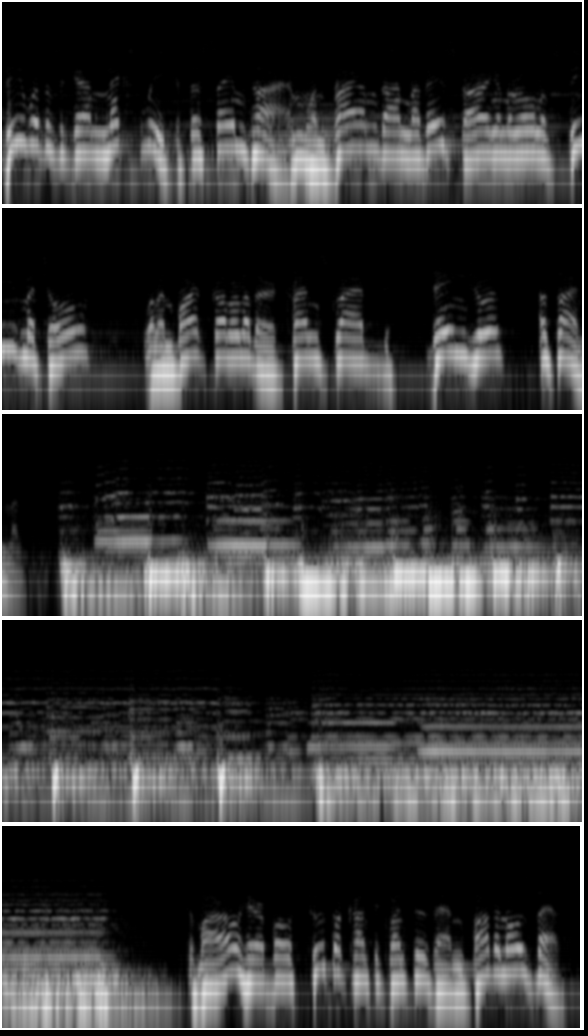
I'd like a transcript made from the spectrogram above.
Be with us again next week at this same time when Brian Donlevy, starring in the role of Steve Mitchell, will embark on another transcribed Dangerous Assignment. Tomorrow, hear both Truth or Consequences and Father Knows Best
